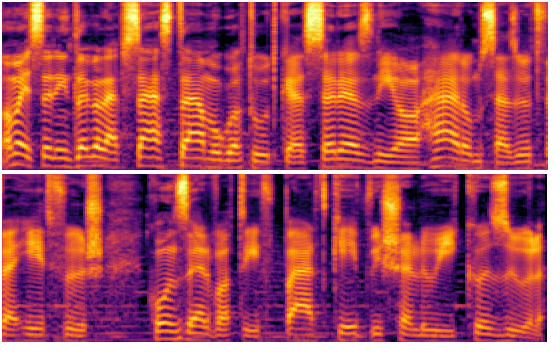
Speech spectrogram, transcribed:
amely szerint legalább 100 támogatót kell szerezni a 357 fős konzervatív párt képviselői közül.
